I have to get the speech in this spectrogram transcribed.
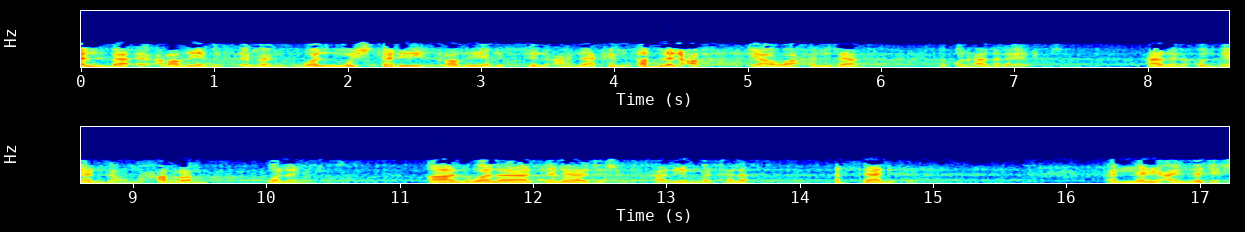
البائع رضي بالثمن والمشتري رضي بالسلعة لكن قبل العقد. جاء واحد زام نقول هذا لا يجوز. هذا نقول بأنه محرم ولا يجوز. قال ولا تناجشوا. هذه المسألة الثالثة. النهي عن النجش.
